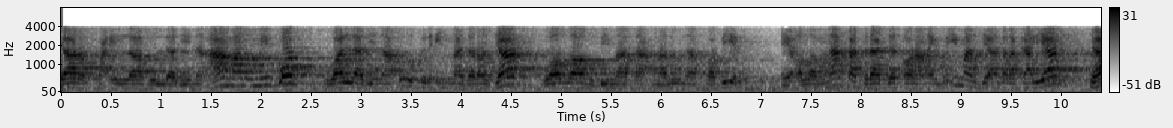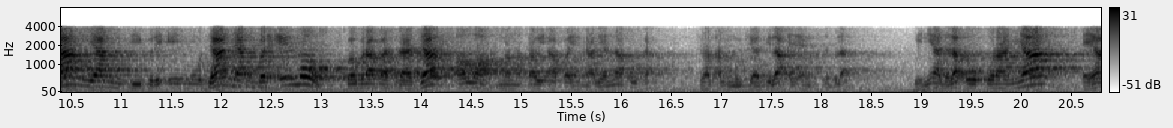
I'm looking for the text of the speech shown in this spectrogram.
"Ya rafa'illahu alladziina amanu minkum walladziina utul ilma darajat wallahu bima ta'maluna khabir." Eh Allah mengangkat derajat orang yang beriman di antara kalian dan yang diberi ilmu dan yang berilmu. Beberapa derajat Allah mengetahui apa yang kalian lakukan. Surat Al-Mujadilah ayat yang ke-11. Ini adalah ukurannya ya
